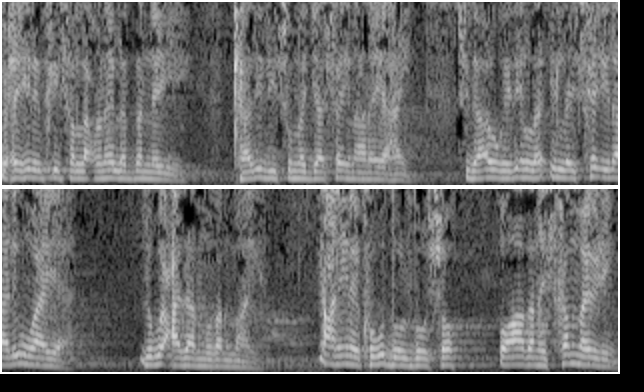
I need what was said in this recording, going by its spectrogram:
wixii hilibkiisa la cune la baneeyey. Kaadidiisu najaaso inaanay ahayn. Sidaa awgeed in layska ilaalin waayaa lagu cadaab mudan maayo. Yacni inay kugu duulduusho oo aadan iska maydhin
